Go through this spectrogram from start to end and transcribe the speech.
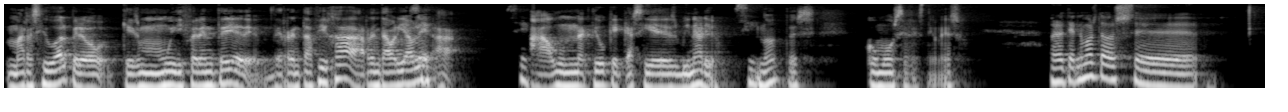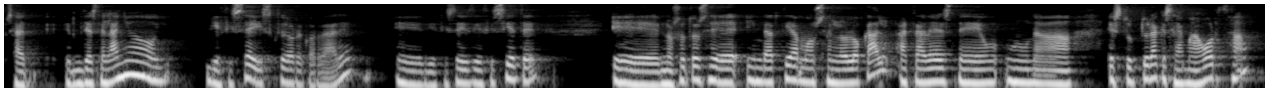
más residual, pero que es muy diferente de, renta fija a renta variable A, a, un activo que casi es binario. ¿no? Entonces, ¿cómo se gestiona eso? Bueno, tenemos dos. Eh, o sea, desde el año 16, creo recordar, ¿eh? 16-17, eh, eh, nosotros eh, invertíamos en lo local a través de una estructura que se llama Gorza,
